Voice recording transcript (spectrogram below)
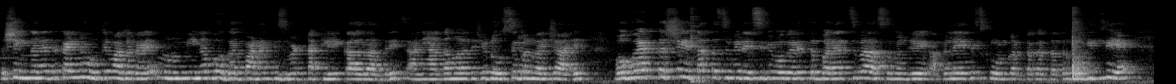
तर शेंगदाणे तर काही नव्हते माझ्याकडे म्हणून मी ना भगर पाण्यात भिजवत टाकली काल रात्रीच. आणि आता मला त्याचे डोसे बनवायचे आहेत. बघूयात कसे येतात तसं मी रेसिपी वगैरे तर बऱ्याच वेळा असं म्हणजे आपल्याला येते स्क्रोल करता करता तर बघितली आहे.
